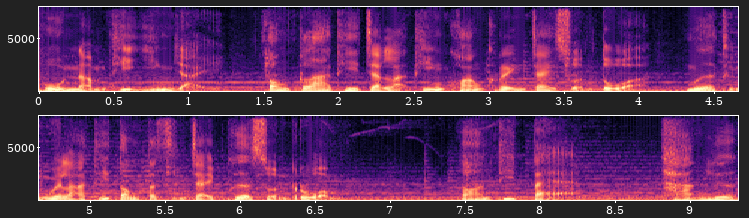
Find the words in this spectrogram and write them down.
ผู้นำที่ยิ่งใหญ่ต้องกล้าที่จะละทิ้งความเกรงใจส่วนตัว เมื่อถึงเวลาที่ต้องตัดสินใจเพื่อส่วนรวม ตอนที่ 8 ทางเลือก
